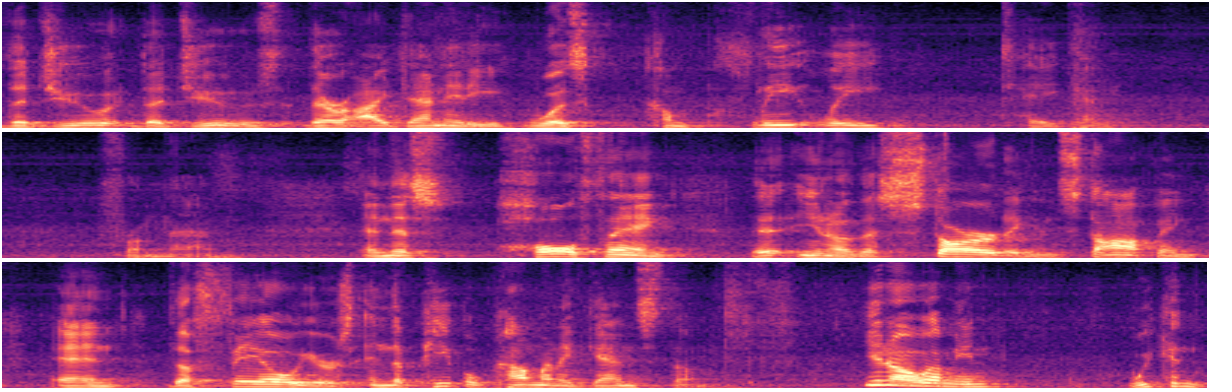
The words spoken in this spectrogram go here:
the, Jew, the Jews, their identity was completely taken from them. And this whole thing, eh, you know, the starting and stopping and the failures and the people coming against them. You know, I mean, we can,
